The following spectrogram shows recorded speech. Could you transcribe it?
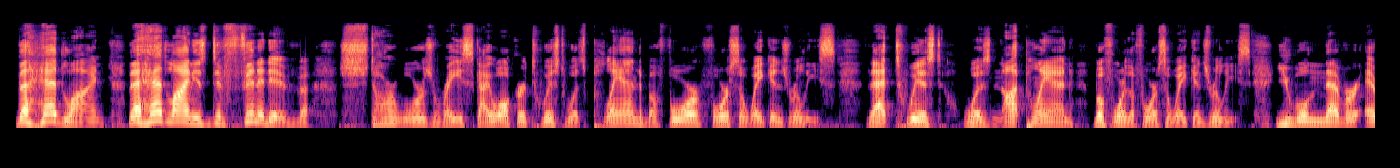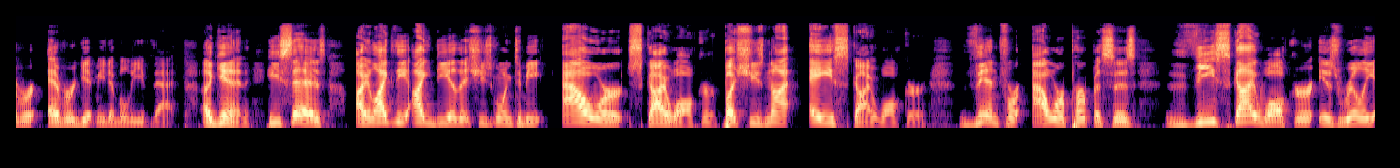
the headline, the headline is definitive. Star Wars Rey Skywalker twist was planned before Force Awakens release. That twist was not planned before the Force Awakens release. You will never, ever, ever get me to believe that. Again, he says, I like the idea that she's going to be our Skywalker, but she's not a Skywalker, then for our purposes, the Skywalker is really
